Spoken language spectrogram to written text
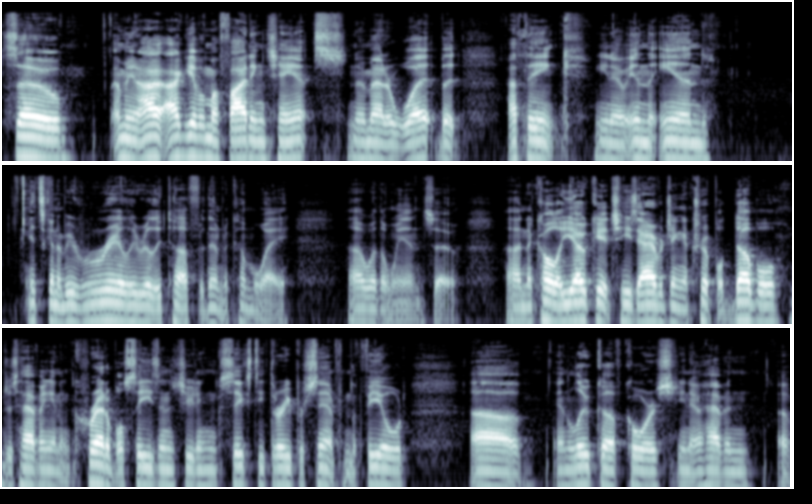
So, I mean, I, I give them a fighting chance no matter what, but I think, you know, in the end, it's going to be really, really tough for them to come away uh, with a win. So, uh, Nikola Jokic, he's averaging a triple double, just having an incredible season, shooting 63% from the field. Uh, and Luka, of course, you know, having a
